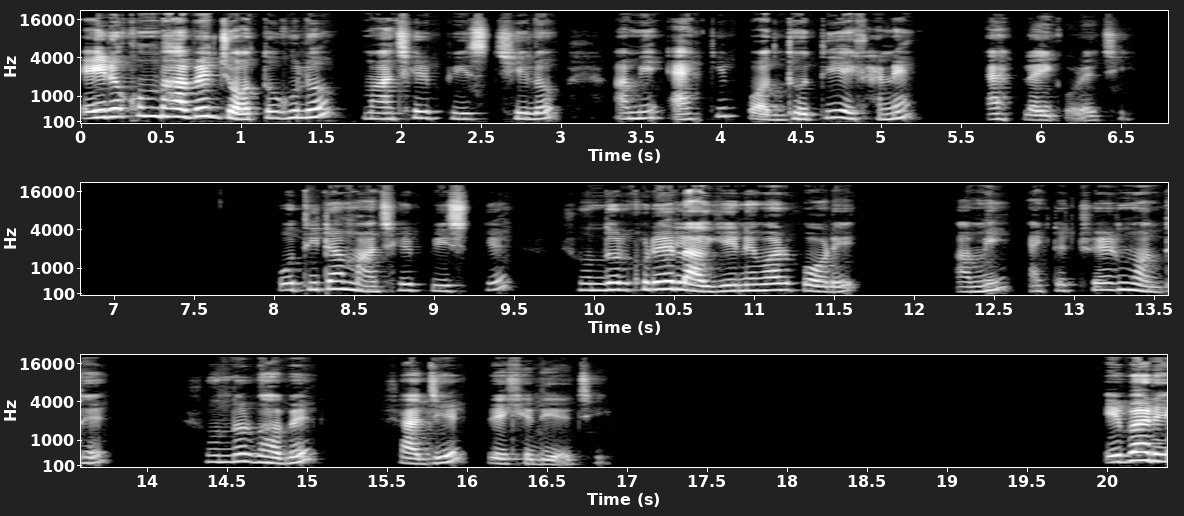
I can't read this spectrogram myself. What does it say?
এই রকমভাবে যতগুলো মাছের পিস ছিল, আমি একই পদ্ধতি এখানে অ্যাপ্লাই করেছি। প্রতিটা মাছের পিসকে সুন্দর করে লাগিয়ে নেওয়ার পরে আমি একটা ট্রের মধ্যে সুন্দরভাবে সাজিয়ে রেখে দিয়েছি। এবারে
